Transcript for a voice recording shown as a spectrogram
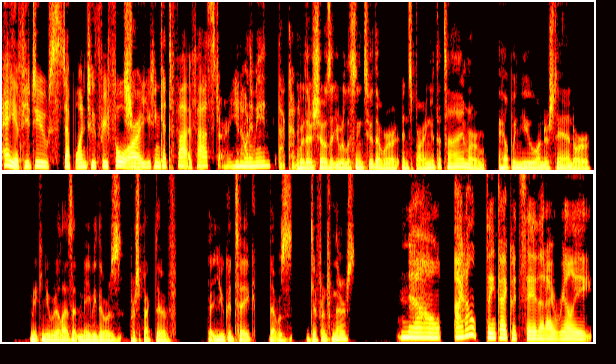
hey, if you do step one, two, three, four, sure. you can get to five faster. You know what I mean? That kind of. Were there shows that you were listening to that were inspiring at the time, or helping you understand, or making you realize that maybe there was perspective that you could take that was different from theirs? No, I don't think I could say that I really.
